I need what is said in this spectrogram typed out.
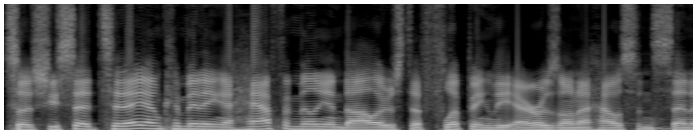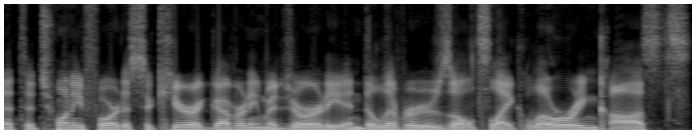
so she said today I'm committing a half a million dollars to flipping the Arizona House and Senate to 24 to secure a governing majority and deliver results like lowering costs.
